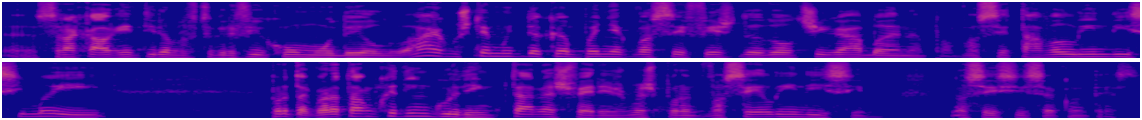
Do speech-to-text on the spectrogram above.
Uh, será que alguém tira uma fotografia com um modelo? Ah, gostei muito da campanha que você fez da Dolce Gabbana. Pá, você estava lindíssimo aí. Pronto, agora está um bocadinho gordinho porque está nas férias, mas pronto, você é lindíssimo. Não sei se isso acontece.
